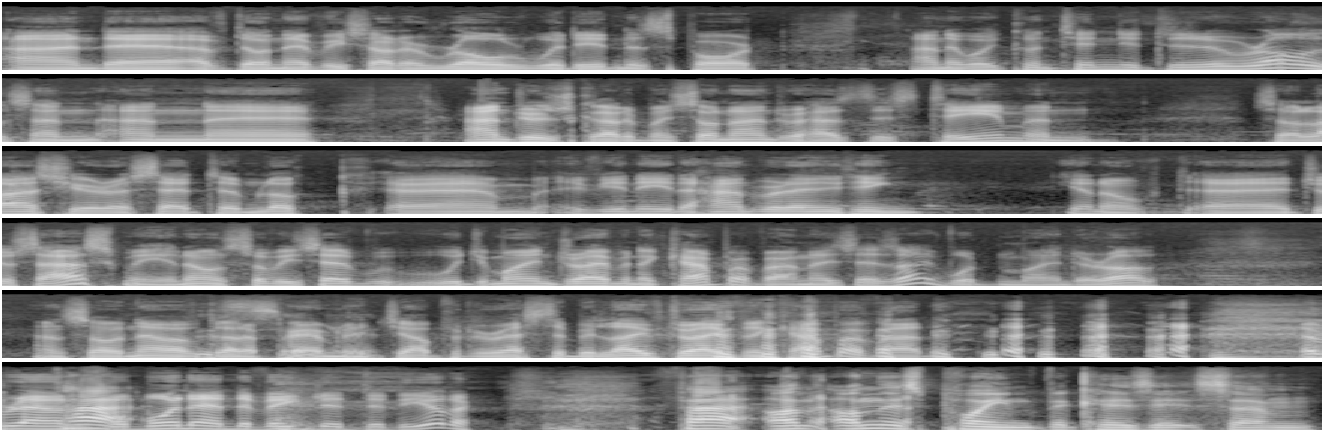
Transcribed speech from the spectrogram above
and uh, I've done every sort of role within the sport, and I would continue to do roles. And and uh, Andrew's got it. My son Andrew has this team, and so last year I said to him, "Look, um, if you need a hand with anything." You know, uh, just ask me. You know, so he said, "W- "Would you mind driving a camper van?" I says, "I wouldn't mind at all." And so now I've got a permanent job for the rest of my life driving a camper van around Pat- from one end of England to the other. Pat, on, on this point, because it's um,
